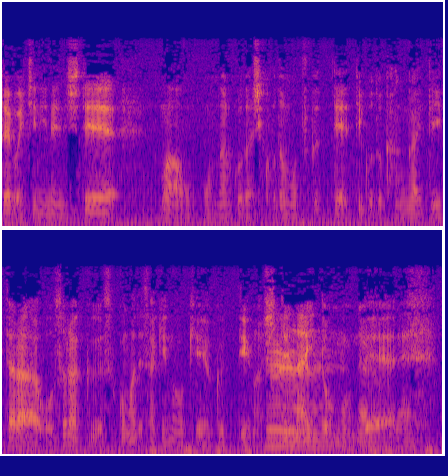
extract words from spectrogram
例えば12年して、まあ、女の子だし子供を作ってっていうことを考えていたらおそらくそこまで先の契約っていうのはしてないと思うんで、なるほどね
